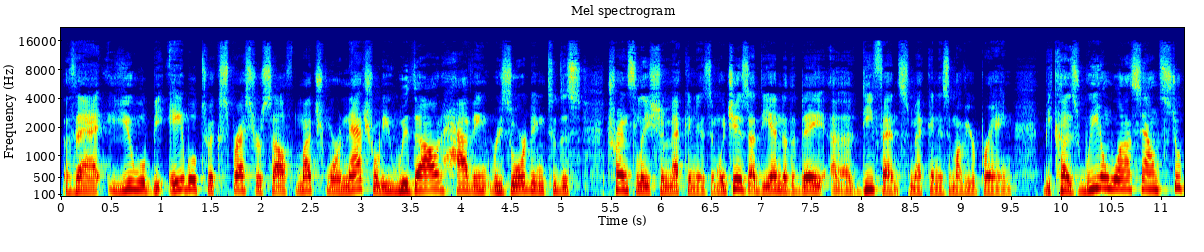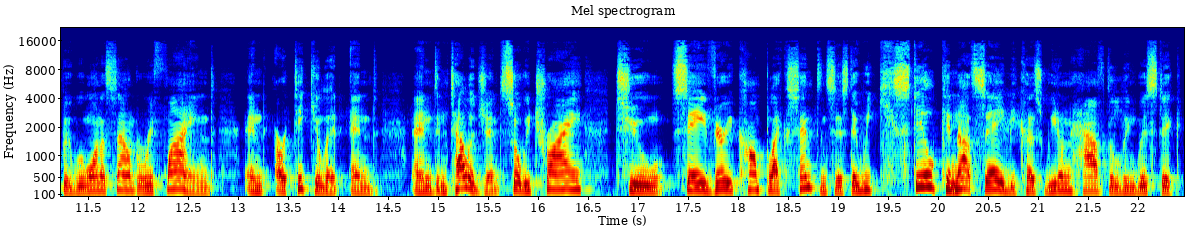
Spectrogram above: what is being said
that you will be able to express yourself much more naturally without having resorting to this translation mechanism, which is at the end of the day a defense mechanism of your brain. Because we don't want to sound stupid. We want to sound refined and articulate and, and intelligent. So we try to say very complex sentences that we still cannot say because we don't have the linguistic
